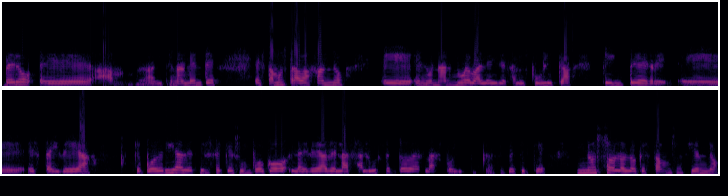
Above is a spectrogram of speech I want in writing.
Pero eh, adicionalmente estamos trabajando eh, en una nueva ley de salud pública que integre eh, esta idea que podría decirse que es un poco la idea de la salud en todas las políticas. Es decir, que no solo lo que estamos haciendo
